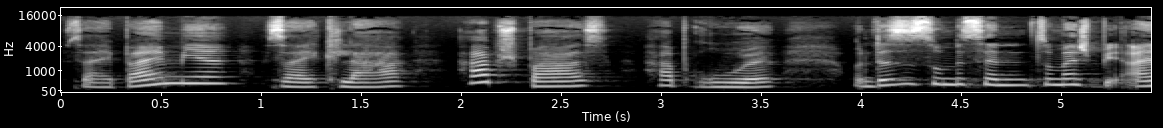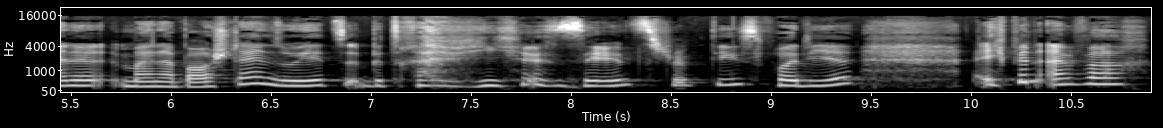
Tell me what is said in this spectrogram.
sei bei mir, sei klar, hab Spaß, hab Ruhe. Und das ist so ein bisschen zum Beispiel eine meiner Baustellen. So jetzt betreibe ich Seelenstriptease vor dir. Ich bin einfach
